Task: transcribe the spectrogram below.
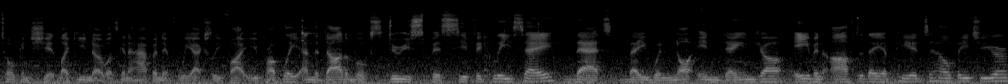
talking shit, like you know what's going to happen if we actually fight you properly, and the data books do specifically say that they were not in danger even after they appeared to help Ichigo.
